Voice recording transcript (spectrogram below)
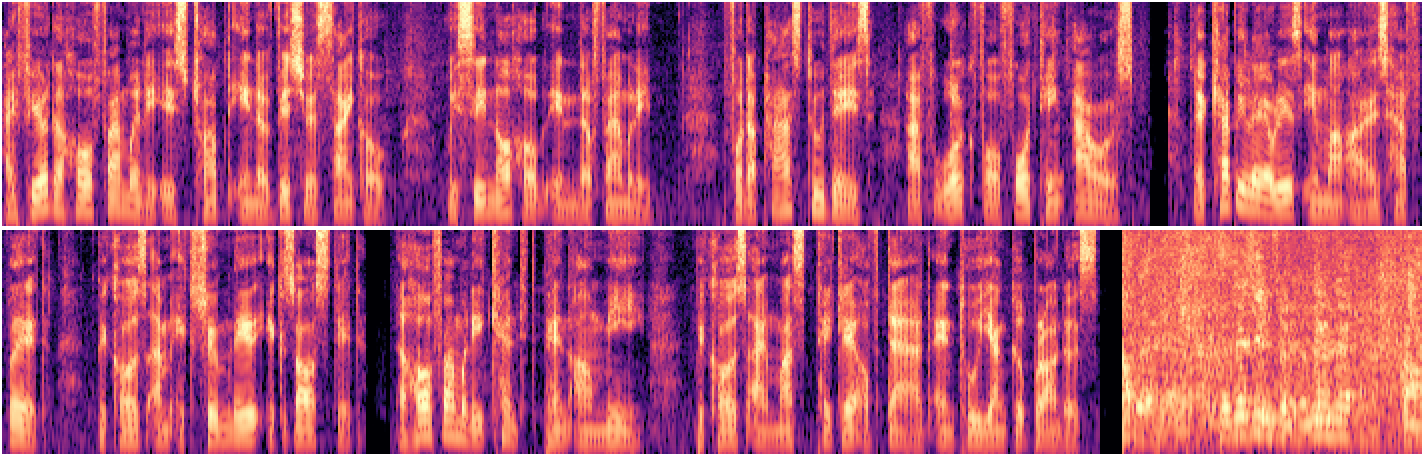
I feel the whole family is trapped in a vicious cycle. We see no hope in the family. For the past two days, I've worked for 14 hours. The capillaries in my eyes have bled because I'm extremely exhausted. The whole family can't depend on me because I must take care of dad and two younger brothers. 有在进水了，对不对？好，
